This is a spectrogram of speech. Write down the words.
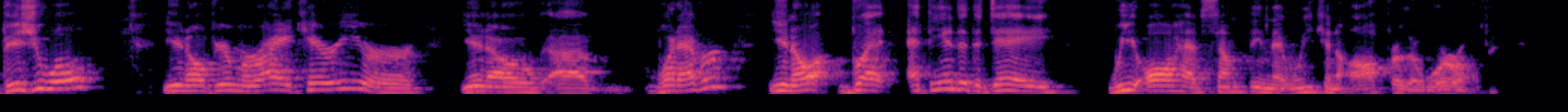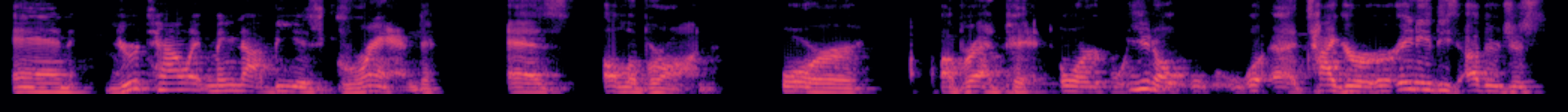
visual. You know, if you're Mariah Carey or, you know, uh, whatever, you know, but at the end of the day, we all have something that we can offer the world. And your talent may not be as grand as a LeBron or a Brad Pitt or you know a Tiger or any of these other just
